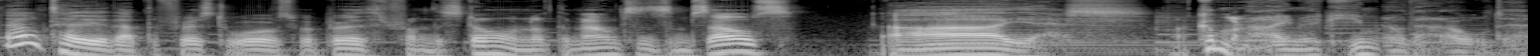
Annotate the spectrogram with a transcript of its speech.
they'll tell you that the first dwarves were birthed from the stone of the mountains themselves. Ah, yes. Oh, come on, Heinrich, you know that old uh,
